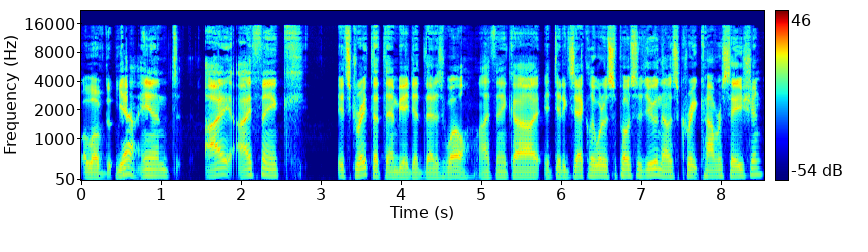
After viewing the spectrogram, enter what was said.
I loved it. Yeah, and I I think it's great that the NBA did that as well. I think uh, it did exactly what it was supposed to do, and that was create conversation.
